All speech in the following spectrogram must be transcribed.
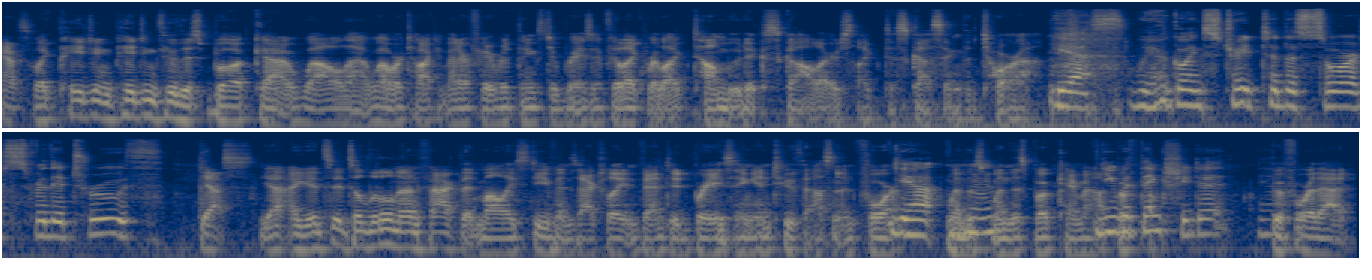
Yeah, it's like paging paging through this book uh, while uh, while we're talking about our favorite things to braise. I feel like we're like Talmudic scholars, like discussing the Torah. Yes, we are going straight to the source for the truth. Yes, yeah, it's it's a little known fact that Molly Stevens actually invented braising in 2004. Yeah, when this mm-hmm. when this book came out. You would think she did, yeah. before that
